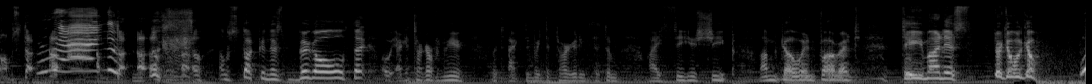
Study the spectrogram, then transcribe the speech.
I'm stuck. I'm stuck. Uh-oh, uh-oh. I'm stuck in this big old thing. Oh, I can target from here. Let's activate the targeting system. I see his sheep. I'm going for it. T minus. Three, two, one, go. Woo!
